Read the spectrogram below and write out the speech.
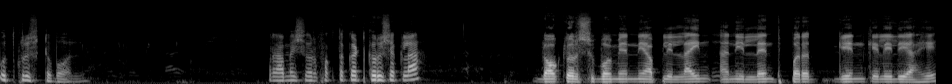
उत्कृष्ट बॉल रामेश्वर फक्त कट करू शकला. डॉक्टर शुभम यांनी आपली लाईन आणि लेंथ परत गेन केलेली आहे.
